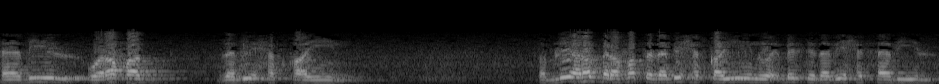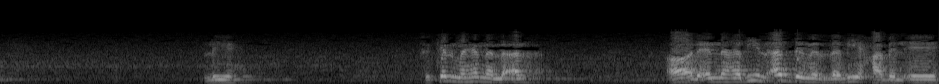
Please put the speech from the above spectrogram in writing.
هابيل ورفض ذبيحة قايين. طب ليه يا رب رفضت ذبيحة قايين وقبلت ذبيحة هابيل ليه؟ في كلمة هنا اللي قالها. آه لأن هابيل قدم الذبيحة بالإيه؟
